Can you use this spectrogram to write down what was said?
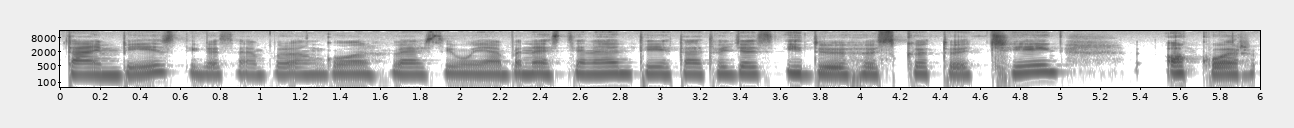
time-based, igazából angol verziójában ezt jelenti, tehát hogy az időhöz kötöttség, akkor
